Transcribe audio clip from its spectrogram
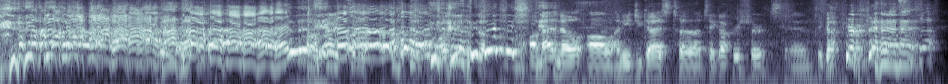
On that note, um, I need you guys to take off your shirts and take off your pants.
